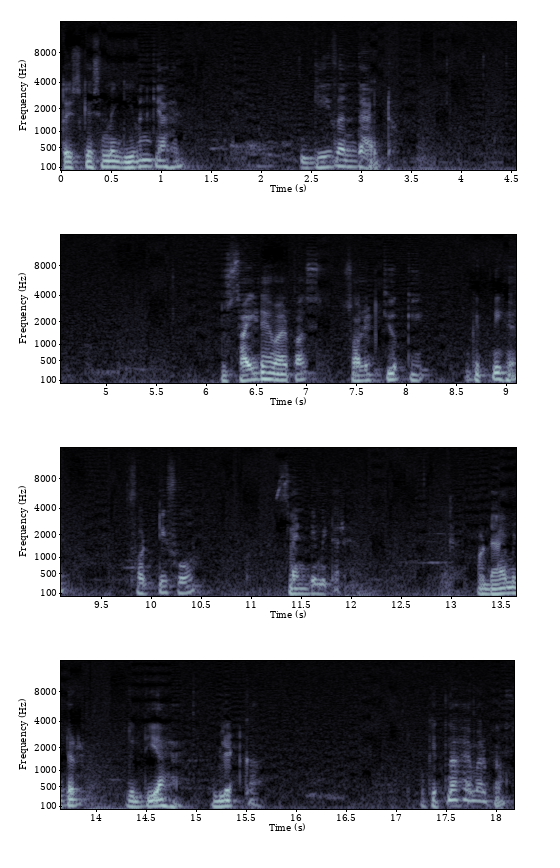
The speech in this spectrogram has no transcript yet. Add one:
तो इस क्वेश्चन में गिवन क्या है गिवन दैट जो साइड है हमारे पास सॉलिड क्यूब की कितनी है 44 सेंटीमीटर है। और डायमीटर जो दिया है ब्लेड का, वो कितना है हमारे पास?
